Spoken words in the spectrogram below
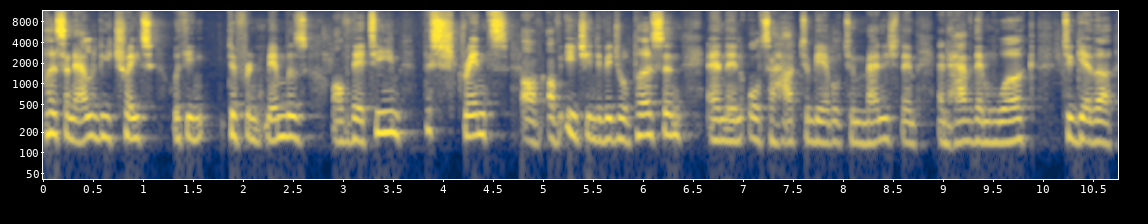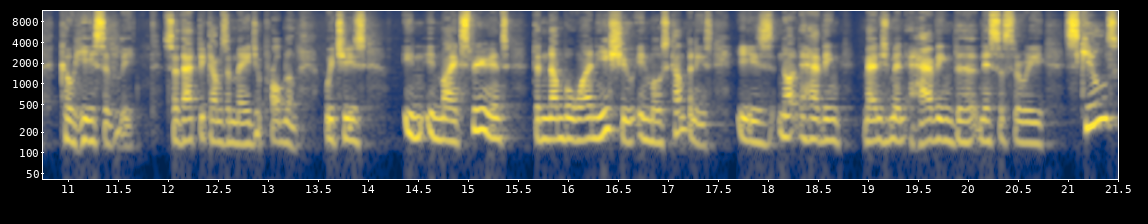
personality traits within different members of their team, the strengths of, of each individual person, and then also how to be able to manage them and have them work together cohesively. So that becomes a major problem, which is in, in my experience, the number one issue in most companies is not having management having the necessary skills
